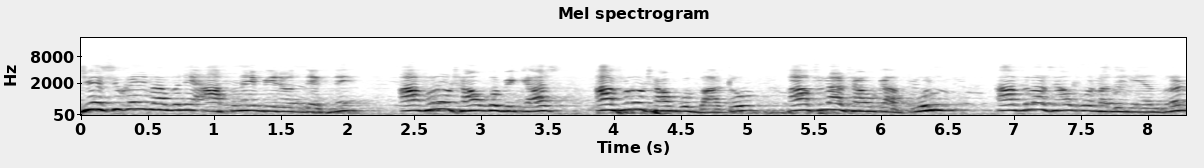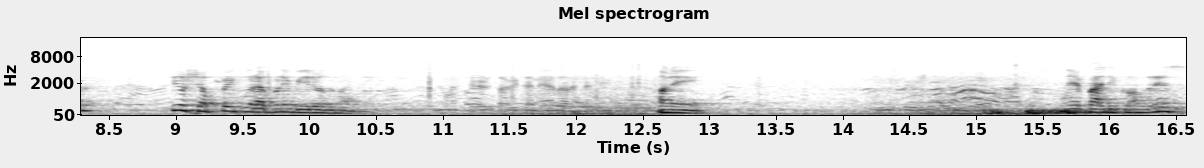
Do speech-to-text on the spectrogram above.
जेसुकैमा पनि आफ्नै विरोध देख्ने आफ्नो ठाउँको विकास आफ्नो ठाउँको बाटो आफ्ना ठाउँका पुल आफ्ना ठाउँको नदी नियन्त्रण त्यो सबै कुरा पनि विरोधमा देख्ने अनि नेपाली कङ्ग्रेस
